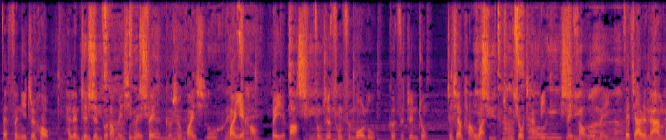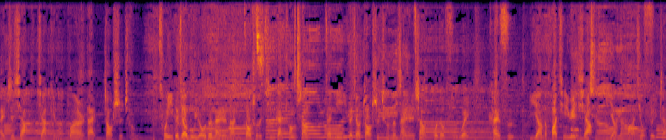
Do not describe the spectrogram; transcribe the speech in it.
在分离之后，才能真正做到没心没肺，各生欢喜？欢也好，悲也罢，总之从此陌路。各自珍重。这厢唐婉重修禅鬓，眉扫蛾眉，在家人的安排之下，嫁给了官二代赵世成。从一个叫陆游的男人那里遭受的情感创伤，在另一个叫赵世成的男人上获得抚慰。看似一样的花前月下，一样的把酒对盏，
